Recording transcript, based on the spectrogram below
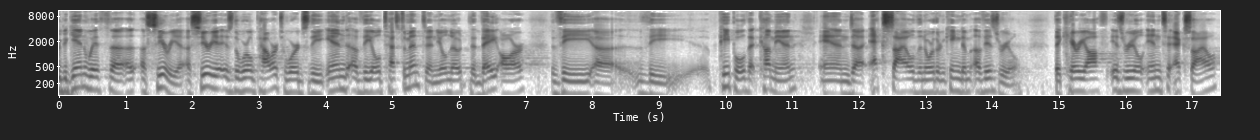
we begin with uh, Assyria. Assyria is the world power towards the end of the Old Testament, and you'll note that they are the, uh, the people that come in and uh, exile the northern kingdom of Israel. They carry off Israel into exile.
